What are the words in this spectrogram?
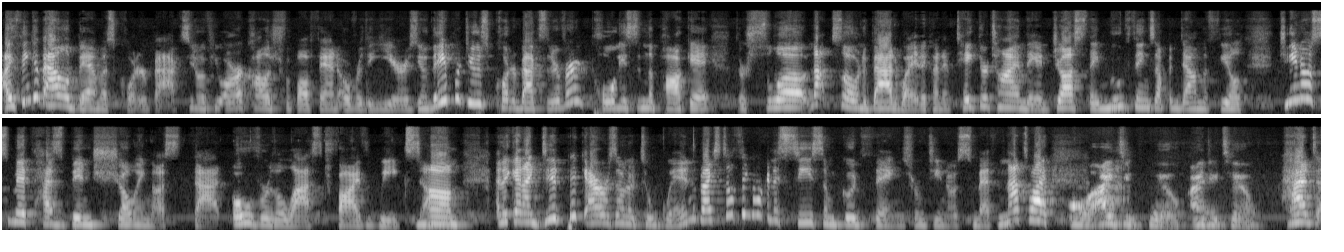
I think of Alabama's quarterbacks. You know, if you are a college football fan over the years, you know, they produce quarterbacks that are very poised in the pocket. They're slow, not slow in a bad way. They kind of take their time, they adjust, they move things up and down the field. Geno Smith has been showing us that over the last five weeks. Mm-hmm. Um, and again, I did pick Arizona to win, but I still think we're going to see some good things from Geno Smith. And that's why. Oh, I do too. I do too had to,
